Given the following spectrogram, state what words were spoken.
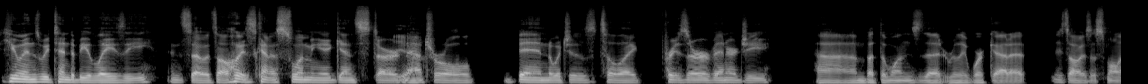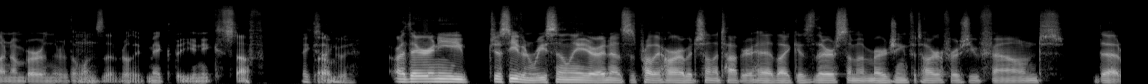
humans. We tend to be lazy, and so it's always kind of swimming against our Yeah. natural bend, which is to like preserve energy. Um, but the ones that really work at it it is always a smaller number, and they're the Mm. ones that really make the unique stuff. Exactly. Are there any just even recently, or I know this is probably hard, but just on the top of your head, like is there some emerging photographers you found that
